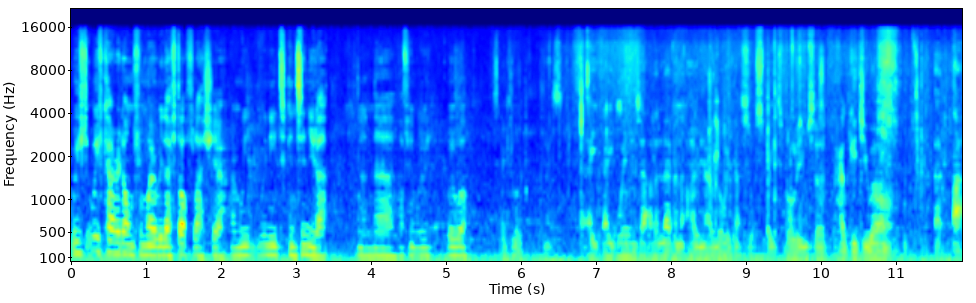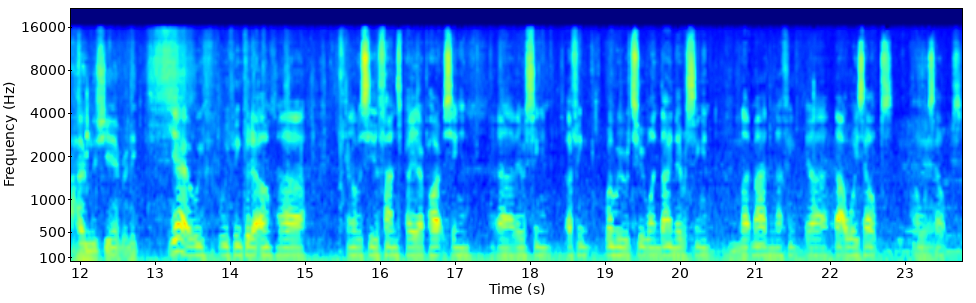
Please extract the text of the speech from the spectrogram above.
we've we've carried on from where we left off last year, and we, we need to continue that, and uh, I think we, we will. Thank you, Lloyd. Eight, eight wins out of 11 at home now, Lloyd. That sort of speaks volumes of how good you are at, at home this year, really. Yeah, we've we've been good at home, uh, and obviously the fans play their part singing. Uh, they were singing. I think when we were two one down, they were singing Mm. like mad, and I think uh, that always helps. Always Yeah. helps.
